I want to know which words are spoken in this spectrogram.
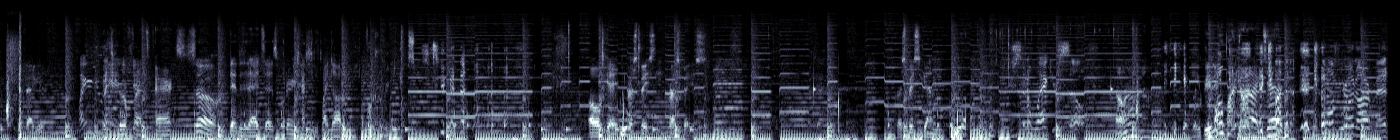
Faggot. Why are you His handicap? girlfriend's parents. So, then the dad says, What are your intentions with my daughter? Oh, okay. Press space. Press space. Press space again. You're just gonna whack yourself. No, no, no. Oh my god, I did! Cut off your own arm, man.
